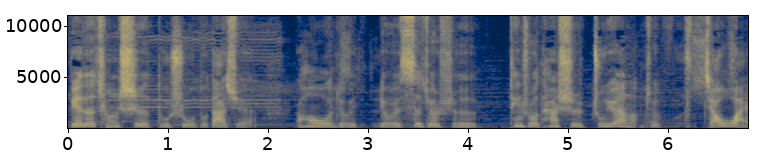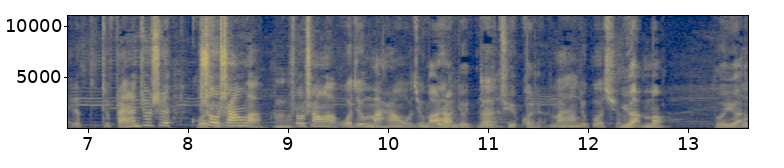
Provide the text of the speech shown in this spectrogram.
别的城市读书读大学，然后我有有一次就是听说她是住院了，就脚崴的，就反正就是受伤了，嗯受伤了，我就马上我就过马上就对，去过去了，马上就过去了，远吗？多远不？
